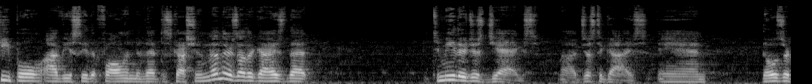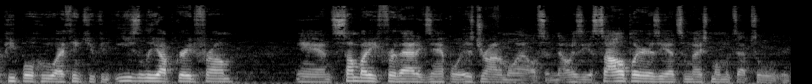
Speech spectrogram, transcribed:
people, obviously, that fall into that discussion. And then there's other guys that, to me, they're just Jags, uh, just a guys. And those are people who I think you can easily upgrade from. And somebody for that example is Geronimo Allison. Now, is he a solid player? Has he had some nice moments? Absolutely.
